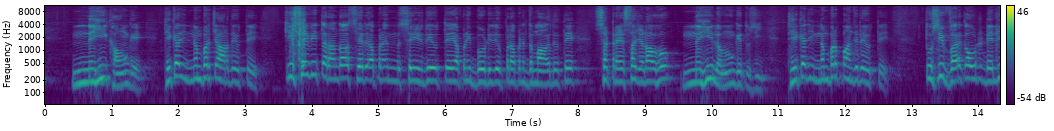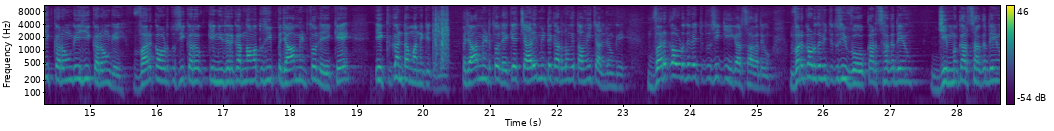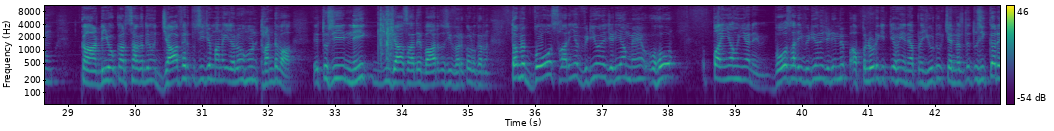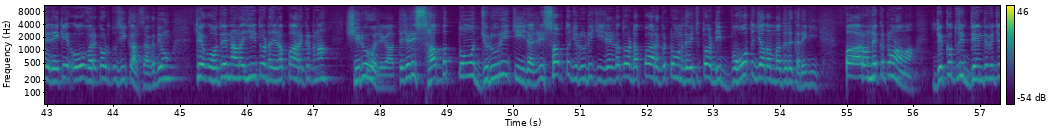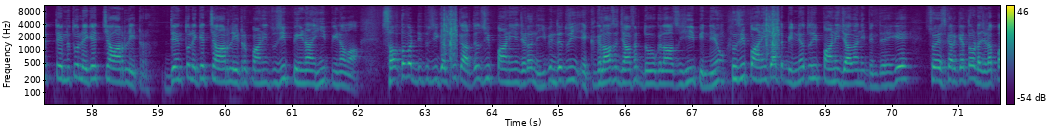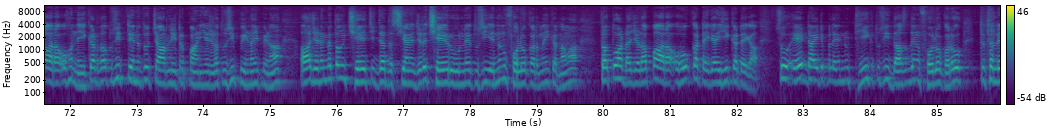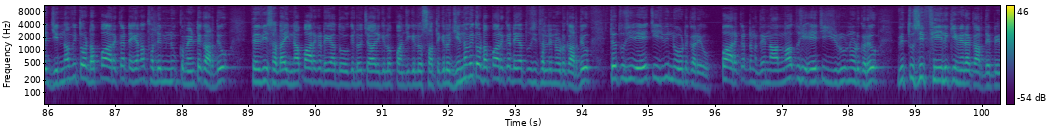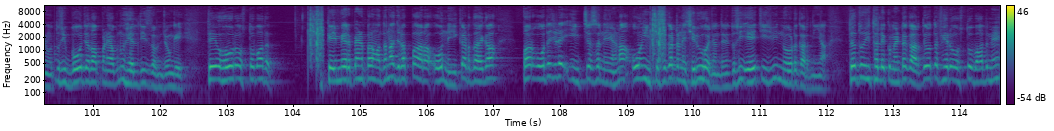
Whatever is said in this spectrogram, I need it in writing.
ਨਹੀਂ ਖਾਓਗੇ। ਠੀਕ ਹੈ ਜੀ? ਨੰਬਰ 4 ਦੇ ਉੱਤੇ, ਕਿਸੇ ਵੀ ਤਰ੍ਹਾਂ ਦਾ ਸਿਰ ਆਪਣੇ ਸਰੀਰ ਦੇ ਉੱਤੇ, ਆਪਣੀ ਬੋਡੀ ਦੇ ਉੱਪਰ, ਆਪਣੇ ਦਿਮਾਗ ਦੇ ਉੱਤੇ ਸਟ੍ਰੈਸ ਆ ਜਿਹੜਾ ਉਹ ਨਹੀਂ ਲਵੋਗੇ ਤੁਸੀਂ। ਠੀਕ ਹੈ ਜੀ? ਨੰਬਰ 5 ਦੇ ਉੱਤੇ, ਤੁਸੀਂ ਵਰਕਆਊਟ ਡੇਲੀ ਕਰੋਗੇ ਹੀ ਕਰੋਗੇ। ਵਰਕਆਊਟ ਤੁਸੀਂ ਕਰੋ, ਕਿੰਨੀ ਦੇਰ ਕਰਨਾ ਵਾ? ਤੁਸੀਂ 50 ਮਿੰਟ ਤੋਂ ਲੈ ਕੇ 1 ਘੰਟਾ ਮੰਨ ਕੇ ਚੱਲੋ। 50 ਮਿੰਟ ਤੋਂ ਲੈ ਕੇ 40 ਮਿੰਟ ਕਰ ਲਓਗੇ ਤਾਂ ਵੀ ਚੱਲ ਜਾਓਗੇ। ਵਰਕਆਊਟ ਦੇ ਵਿੱਚ ਤੁਸੀਂ ਕੀ ਕਰ ਸਕਦੇ ਹੋ? ਵਰਕਆਊਟ ਦੇ ਵਿੱਚ ਤੁਸੀਂ ਵੋਕ ਕਰ ਸਕਦੇ ਹੋ ਜਿਮ ਕਰ ਸਕਦੇ ਹੋ ਕਾਰਡੀਓ ਕਰ ਸਕਦੇ ਹੋ, ਜਾਂ ਫਿਰ ਤੁਸੀਂ ਜੇ ਮੰਨ ਕੇ ਚੱਲੋ ਹੁਣ ਠੰਡ ਵਾ, ਇਹ ਤੁਸੀਂ ਨਹੀਂ ਜਾ ਸਕਦੇ ਬਾਹਰ ਤੁਸੀਂ ਵਰਕਆਊਟ ਕਰਨ। ਤਾਂ ਮੈਂ ਬਹੁਤ ਸਾਰੀਆਂ ਵੀਡੀਓ ਨੇ ਜਿਹੜੀਆਂ ਮੈਂ ਉਹ ਪਾਈਆਂ ਹੋਈਆਂ ਨੇ। ਬਹੁਤ ਸਾਰੀ ਵੀਡੀਓ ਨੇ ਜਿਹੜੀਆਂ ਮੈਂ ਅਪਲੋਡ ਕੀਤੀਆਂ ਹੋਈਆਂ ਨੇ ਆਪਣੇ YouTube ਚੈਨਲ ਤੇ। ਤੁਸੀਂ ਘਰੇ ਰਹਿ ਕੇ ਉਹ ਵਰਕਆਊਟ ਤੁਸੀਂ ਕਰ ਸਕਦੇ ਹੋ ਤੇ ਉਹਦੇ ਨਾਲ ਹੀ ਤੁਹਾਡਾ ਜਿਹੜਾ ਭਾਰ ਘਟਣਾ ਸ਼ੁਰੂ ਹੋ ਜਾਏਗਾ। ਤੇ ਜਿਹੜੀ ਸਭ ਤੋਂ ਜ਼ਰੂਰੀ ਚੀਜ਼ ਆ, ਜਿਹੜੀ ਸਭ ਤੋਂ ਜ਼ਰੂਰੀ ਚੀਜ਼ ਆ, ਜਿਹੜਾ ਤੁਹਾਡਾ ਭਾਰ ਘਟਾਉਣ ਦੇ ਵਿੱਚ ਤੁਹਾਡੀ ਬਹੁਤ ਜ਼ਿਆਦਾ ਮਦਦ ਕਰੇਗੀ। ਭਾਰ ਉਹਨੇ ਘਟਾਉਣਾ ਵਾ। ਦੇਖੋ ਤੁਸੀਂ ਦਿਨ ਦੇ ਵਿੱਚ 3 ਤੋਂ ਲੈ ਕੇ 4 ਲੀਟਰ, ਦਿਨ ਤੋਂ ਲੈ ਕੇ 4 ਲੀਟਰ ਪਾਣੀ ਤੁਸੀਂ ਪੀਣਾ ਹੀ ਪੀਣਾ ਵਾ। ਸਭ ਤੋਂ ਵੱਡੀ ਤੁਸੀਂ ਗਲਤੀ ਕਰਦੇ ਹੋ, ਤੁਸੀਂ ਪਾਣੀ ਜਿਹੜਾ ਨਹੀਂ ਪੀਂਦੇ, ਤੁਸੀਂ ਇੱਕ ਗਲਾਸ ਜਾਂ ਫਿਰ ਦੋ ਗਲਾਸ ਹੀ ਪੀਂਦੇ ਹੋ। ਤੁਸੀਂ ਪਾਣੀ ਘੱਟ ਪੀਂਦੇ ਹੋ, ਤੁਸੀਂ ਪਾਣੀ ਜ਼ਿਆਦਾ ਨਹੀਂ ਪੀਂਦੇ ਹੈਗੇ। ਸੋ ਇਸ ਕਰਕੇ ਤੁਹਾਡਾ ਜਿਹੜਾ ਭਾਰ ਆ, ਉਹ ਨਹੀਂ ਘਟਦਾ। ਤੁਸੀਂ 3 ਤੋਂ 4 ਲੀਟਰ ਪਾਣੀ ਆ ਜਿਹੜਾ ਤੁਸੀਂ ਪੀਣਾ ਹੀ ਪੀਣਾ। ਆ ਜਿਹੜੇ ਮੈਂ ਤੁਹਾਨੂੰ 6 ਚੀਜ਼ਾਂ ਦੱਸੀਆਂ ਨੇ, ਜਿਹੜੇ 6 ਰੂਲ ਨੇ, ਤੁਸੀਂ ਇਹਨਾਂ ਨੂੰ ਫੋਲੋ ਕਰਨਾ ਹੀ ਕਰਨਾ ਵਾ, ਤਾਂ ਤੁਹਾਡਾ ਜਿਹੜਾ ਭਾਰ ਆ, ਉਹ ਘਟੇਗਾ ਹੀ ਘਟੇਗਾ। ਸੋ ਇਹ ਡਾਈਟ ਪਲਾਨ ਨੂੰ ਠੀਕ ਤੁਸੀਂ 10 ਦਿਨ ਫੋਲੋ ਕਰੋ ਤੇ ਥੱਲੇ ਜਿੰਨਾ ਵੀ ਤੁਹਾਡਾ ਭਾਰ ਘਟੇਗਾ ਨਾ, ਥੱਲੇ ਮੈਨੂੰ ਕਮੈਂਟ ਕਰ ਦਿਓ। ਫਿਰ ਵੀ ਸਾਡਾ ਇੰਨਾ ਭਾਰ ਘਟੇਗਾ 2 ਕਿਲੋ 4 ਕਿਲੋ 5 ਕਿਲੋ 7 ਕਿਲੋ, ਜਿੰਨਾ ਵੀ ਤੁਹਾਡਾ ਭਾਰ ਘਟੇਗਾ, ਤੁਸੀਂ ਥੱਲੇ ਨੋਟ ਕਰ ਦਿਓ। ਤੇ ਤੁਸੀਂ ਇਹ ਚੀਜ਼ ਵੀ ਨੋਟ ਕਰਿਓ, ਭਾਰ ਘਟਣ ਦੇ ਨਾਲ ਨਾਲ ਤੁਸੀਂ ਇਹ ਚੀਜ਼ ਜ਼ਰੂਰ ਨੋਟ ਕਰਿਓ ਵੀ ਤੁਸੀਂ ਫੀਲ ਕਿਵੇਂ ਦਾ ਕਰਦੇ ਪਏ ਹੋ। ਤੁਸੀਂ ਬਹੁਤ ਜ਼ਿਆਦਾ ਆਪਣੇ ਆਪ ਨੂੰ ਹੈਲਦੀ ਸਮਝੋਗੇ। ਤੇ ਹੋਰ ਉਸ ਤੋਂ ਬਾਅਦ ਕਈ ਮੇਰੇ ਭੈਣ ਭਰਾਵਾਂ ਦਾ ਨਾ ਜਿਹੜਾ ਭਾਰ ਆ ਉਹ ਨਹੀਂ ਘਟਦਾ ਹੈਗਾ, ਪਰ ਉਹਦੇ ਜਿਹੜੇ ਇੰਚਸ ਨੇ ਹਨਾ, ਉਹ ਇੰਚਸ ਘਟਣੇ ਸ਼ੁਰੂ ਹੋ ਜਾਂਦੇ ਨੇ। ਤੁਸੀਂ ਇਹ ਚੀਜ਼ ਵੀ ਨੋਟ ਕਰਨੀ ਆ। ਤੇ ਤੁਸੀਂ ਥੱਲੇ ਕਮੈਂਟ ਕਰ ਦਿਓ ਤੇ ਫਿਰ ਉਸ ਤੋਂ ਬਾਅਦ ਮੈਂ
